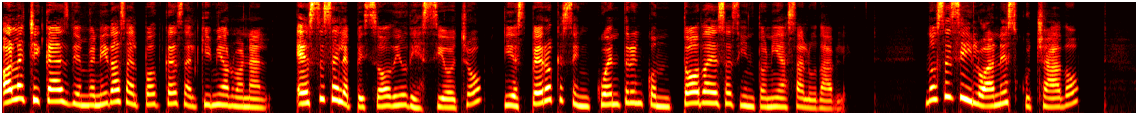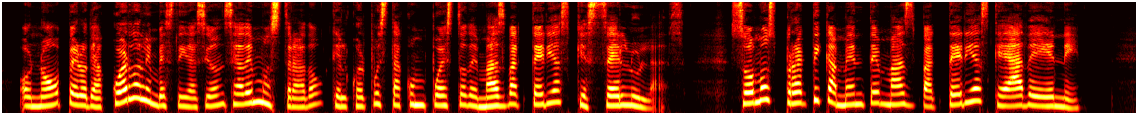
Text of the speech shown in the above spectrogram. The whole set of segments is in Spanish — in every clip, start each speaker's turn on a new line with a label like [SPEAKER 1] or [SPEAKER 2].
[SPEAKER 1] Hola chicas, bienvenidas al podcast Alquimia Hormonal. Este es el episodio 18 y espero que se encuentren con toda esa sintonía saludable. No sé si lo han escuchado o no, pero de acuerdo a la investigación se ha demostrado que el cuerpo está compuesto de más bacterias que células. Somos prácticamente más bacterias que ADN.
